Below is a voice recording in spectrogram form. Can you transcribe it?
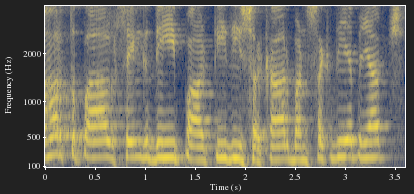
ਅਮਰਤਪਾਲ ਸਿੰਘ ਦੀ ਪਾਰਟੀ ਦੀ ਸਰਕਾਰ ਬਣ ਸਕਦੀ ਹੈ ਪੰਜਾਬ 'ਚ?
